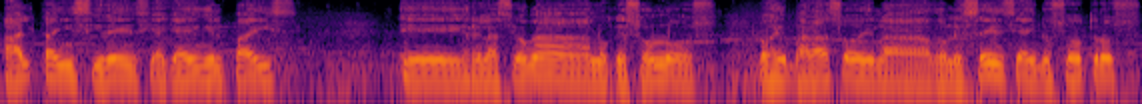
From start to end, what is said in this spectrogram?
alta incidencia que hay en el país eh, en relación a lo que son los, los embarazos de la adolescencia y nosotros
